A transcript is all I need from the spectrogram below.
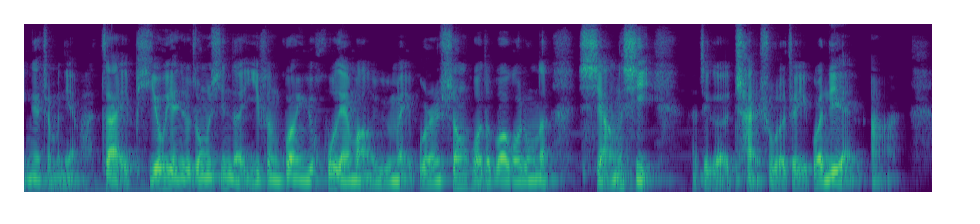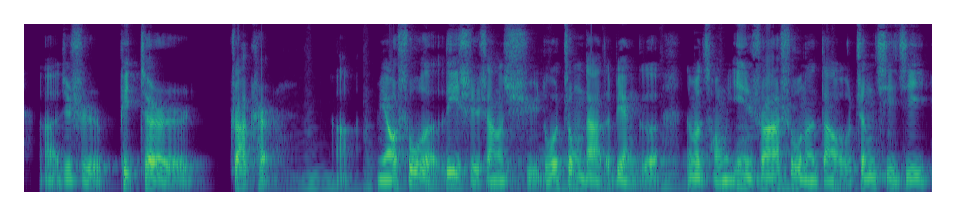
应该这么念吧，在皮尤研究中心的一份关于互联网与美国人生活的报告中呢，详细这个阐述了这一观点啊，呃，就是 Peter Drucker 啊，描述了历史上许多重大的变革。那么从印刷术呢到蒸汽机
